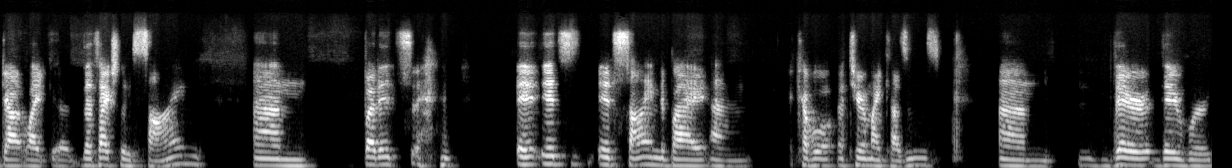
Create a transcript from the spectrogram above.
got like uh, that's actually signed, um, but it's it, it's it's signed by um, a couple, uh, two of my cousins. Um, they're they were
